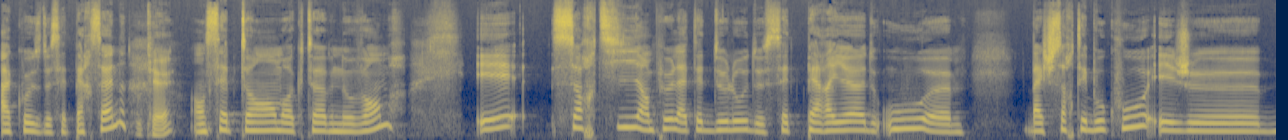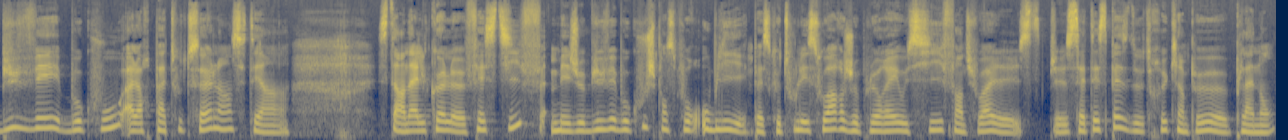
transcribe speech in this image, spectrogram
à cause de cette personne en septembre, octobre, novembre. Et sorti un peu la tête de l'eau de cette période où euh, bah, je sortais beaucoup et je buvais beaucoup. Alors pas toute seule, hein, c'était un... C'était un alcool festif, mais je buvais beaucoup, je pense, pour oublier. Parce que tous les soirs, je pleurais aussi. Enfin, tu vois, cette espèce de truc un peu euh, planant.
